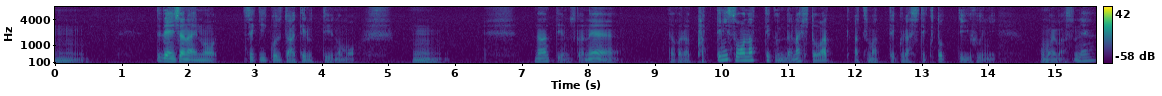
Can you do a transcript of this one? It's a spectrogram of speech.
うん。で電車内の席1個ずつ開けるっていうのも。うん。何て言うんですかね。だから勝手にそうなってくんだな人は集まって暮らしていくとっていうふうに思いますね。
